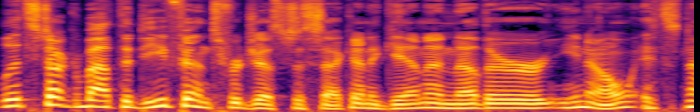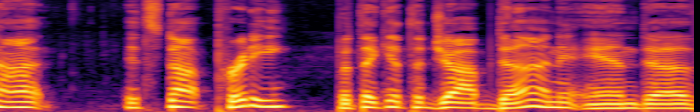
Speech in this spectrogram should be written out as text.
Let's talk about the defense for just a second. Again, another, you know, it's not it's not pretty, but they get the job done, and uh,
